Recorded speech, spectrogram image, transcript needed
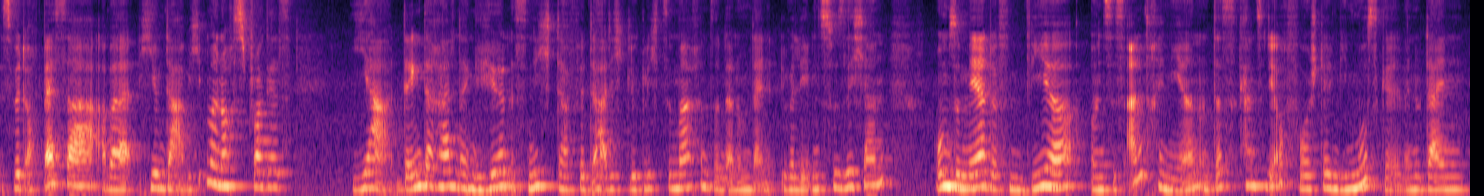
es wird auch besser, aber hier und da habe ich immer noch Struggles. Ja, denk daran, dein Gehirn ist nicht dafür da, dich glücklich zu machen, sondern um dein Überleben zu sichern. Umso mehr dürfen wir uns das antrainieren und das kannst du dir auch vorstellen wie ein Muskel. Wenn du deinen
